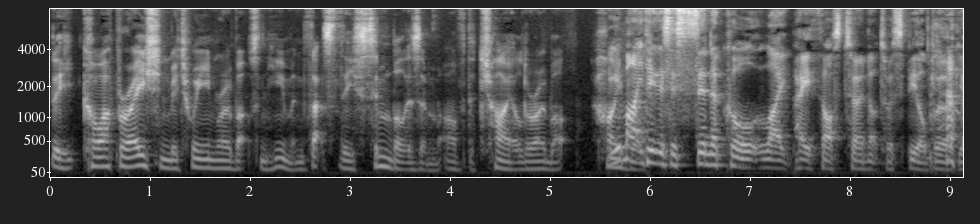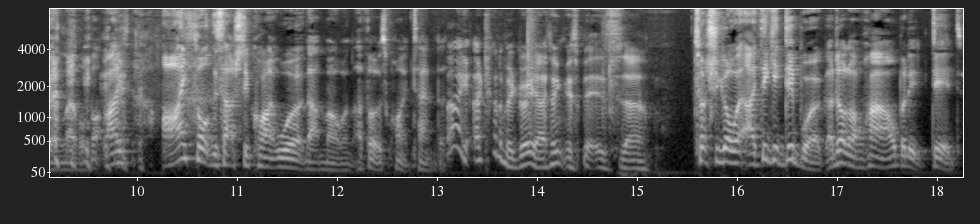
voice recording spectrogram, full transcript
the cooperation between robots and humans. That's the symbolism of the child robot. You might think this is cynical, like pathos turned up to a Spielbergian level, but I, I thought this actually quite worked that moment. I thought it was quite tender. I, I kind of agree. I think this bit is uh, Touch and go. I think it did work. I don't know how, but it did.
